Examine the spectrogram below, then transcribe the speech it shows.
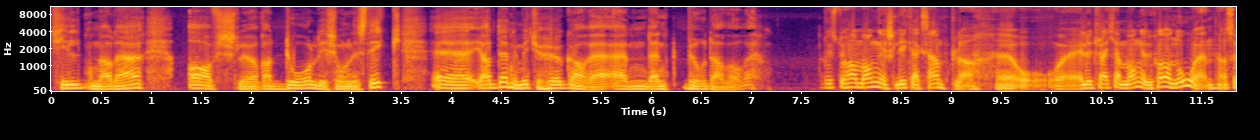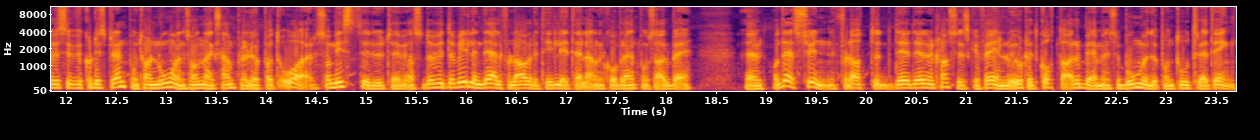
kildene der, avslører dårlig journalistikk, eh, ja, den er mye høyere enn den burde ha vært. Hvis du har mange slike eksempler, eller du tror jeg ikke har mange, du kan ha noen altså Hvis Kardis Brennpunkt har noen sånne eksempler i løpet av et år, så mister du til altså Da vil en del få lavere tillit til NRK Brennpunkts arbeid. Eh, og det er synd, for det, er den klassiske feilen. Du har gjort et godt arbeid, men så bommer du på en to-tre ting.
